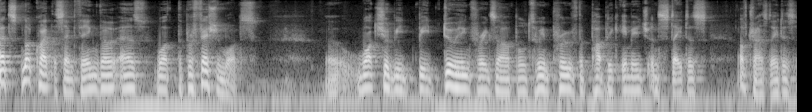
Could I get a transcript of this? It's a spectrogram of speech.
That's not quite the same thing, though, as what the profession wants. Uh, what should we be doing, for example, to improve the public image and status of translators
